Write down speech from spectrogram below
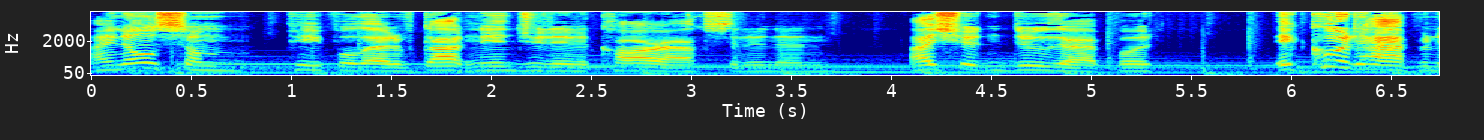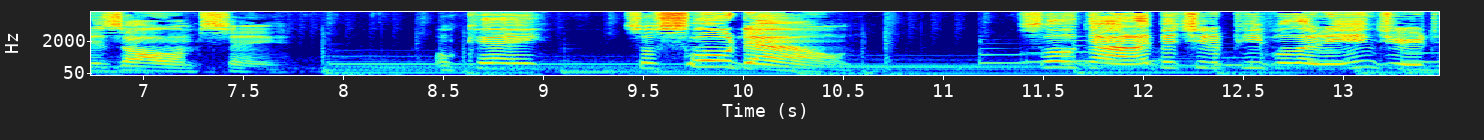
I know some people that have gotten injured in a car accident, and I shouldn't do that, but it could happen, is all I'm saying. Okay? So slow down. Slow down. I bet you the people that are injured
